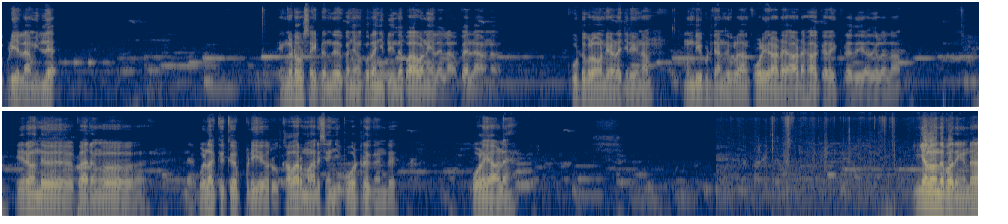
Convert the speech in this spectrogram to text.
இப்படி எல்லாம் இல்லை. எங்களோட ஒரு சைட் வந்து கொஞ்சம் குறைஞ்சிட்டு இந்த பாவனைகள் எல்லாம் இப்போ எல்லாம் கூட்டுக்குள்ள கொண்டு அடைச்சிருக்கணும் முந்தி இப்படி தனதுக்குள்ள தான் கோழிகள் அடை அடை காக்க வைக்கிறது அதுகளெல்லாம். இதில் வந்து பாருங்கோ இந்த விளக்குக்கு இப்படி ஒரு கவர் மாதிரி செஞ்சு போட்டிருக்குண்டு ஓலையால். இங்கே வந்து பார்த்தீங்கன்னா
